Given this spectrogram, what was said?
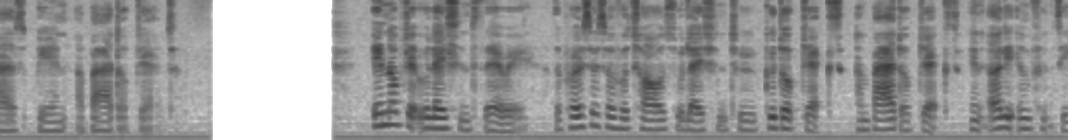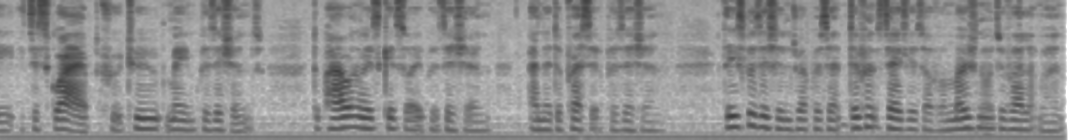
as being a bad object. In object relations theory, the process of a child's relation to good objects and bad objects in early infancy is described through two main positions the paranoid schizoid position and the depressive position. These positions represent different stages of emotional development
